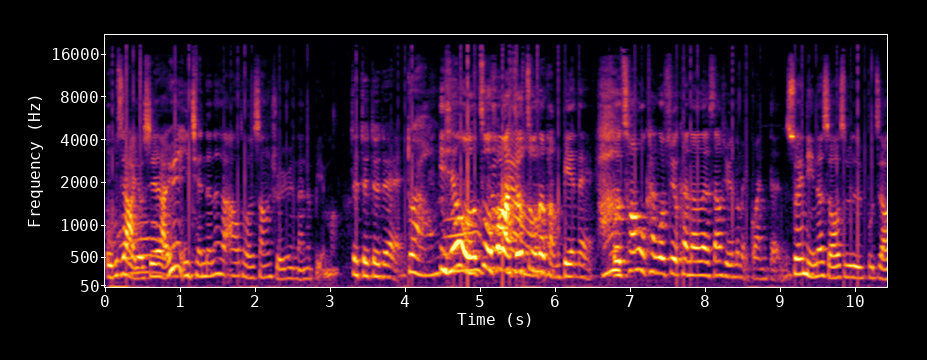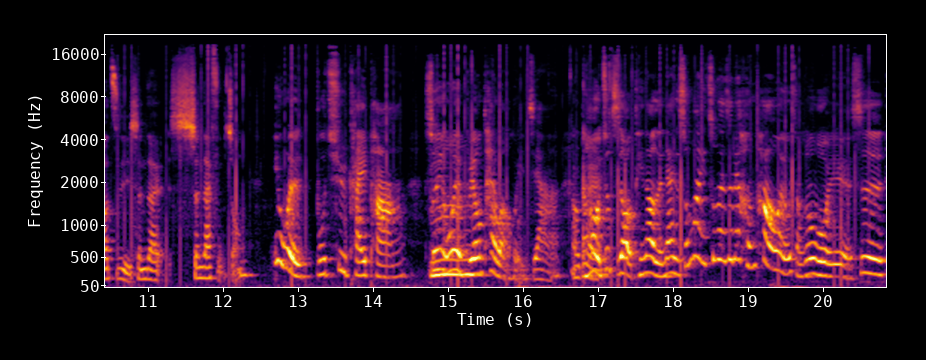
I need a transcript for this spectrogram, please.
我不知道有些啦，因为以前的那个凹头商学院在那边嘛。对对对对。对啊。以前我住后啊，就住那旁边呢。我窗户看过去，就看到那个商学院都没关灯。所以你那时候是不是不知道自己身在身在府中？因为我也不去开趴。所以我也不用太晚回家，嗯、然后我就只有听到人家一直说：“ Okay. 哇，你住在这边很好哎！”我想说，我也是，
